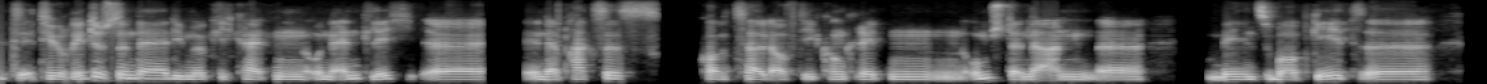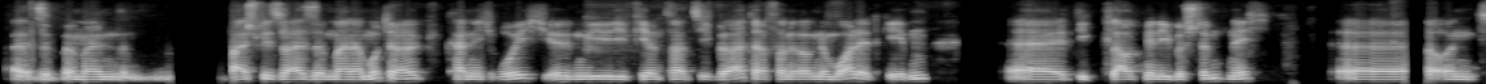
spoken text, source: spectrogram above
theoretisch sind da ja die Möglichkeiten unendlich. Äh, in der Praxis kommt es halt auf die konkreten Umstände an, äh, um wen es überhaupt geht. Äh, also wenn man beispielsweise meiner Mutter kann ich ruhig irgendwie die 24 Wörter von irgendeinem Wallet geben. Äh, die klaut mir die bestimmt nicht. Äh, und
